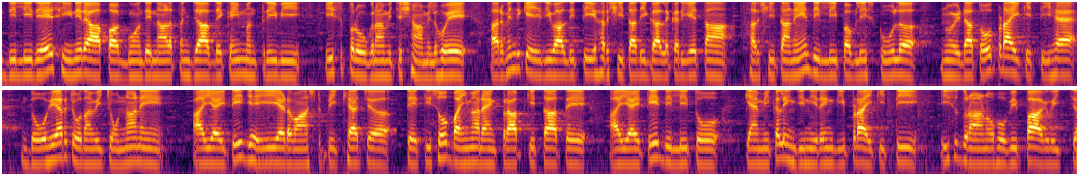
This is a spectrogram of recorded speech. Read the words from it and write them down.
ਦਿੱਲੀ ਦੇ ਸੀਨੀਅਰ ਆਪ ਆਗੂਆਂ ਦੇ ਨਾਲ ਪੰਜਾਬ ਦੇ ਕਈ ਮੰਤਰੀ ਵੀ ਇਸ ਪ੍ਰੋਗਰਾਮ ਵਿੱਚ ਸ਼ਾਮਿਲ ਹੋਏ। ਅਰਵਿੰਦ ਕੇਜਰੀਵਾਲ ਦੀ ਧੀ ਹਰਸ਼ੀਤਾ ਦੀ ਗੱਲ ਕਰੀਏ ਤਾਂ ਹਰਸ਼ਿਤਾ ਨੇ ਦਿੱਲੀ ਪਬਲਿਕ ਸਕੂਲ ਨੋਇਡਾ ਤੋਂ ਪੜ੍ਹਾਈ ਕੀਤੀ ਹੈ। 2014 ਵਿੱਚ ਉਹਨਾਂ ਨੇ IIT JEE ਐਡਵਾਂਸਡ ਪ੍ਰੀਖਿਆ 'ਚ 3322ਵਾਂ ਰੈਂਕ ਪ੍ਰਾਪਤ ਕੀਤਾ ਅਤੇ IIT ਦਿੱਲੀ ਤੋਂ ਕੈਮੀਕਲ ਇੰਜੀਨੀਅਰਿੰਗ ਦੀ ਪੜ੍ਹਾਈ ਕੀਤੀ। ਇਸ ਦੌਰਾਨ ਉਹ ਵਿਭਾਗ ਵਿੱਚ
